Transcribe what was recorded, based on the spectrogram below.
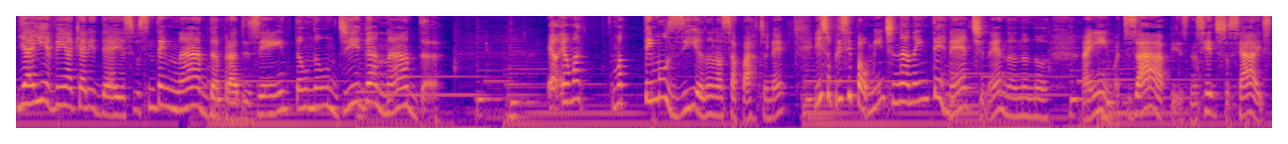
E aí vem aquela ideia: se você não tem nada para dizer, então não diga nada. É, é uma, uma teimosia da nossa parte, né? Isso principalmente na, na internet, né? No, no, no, aí, WhatsApp, nas redes sociais.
